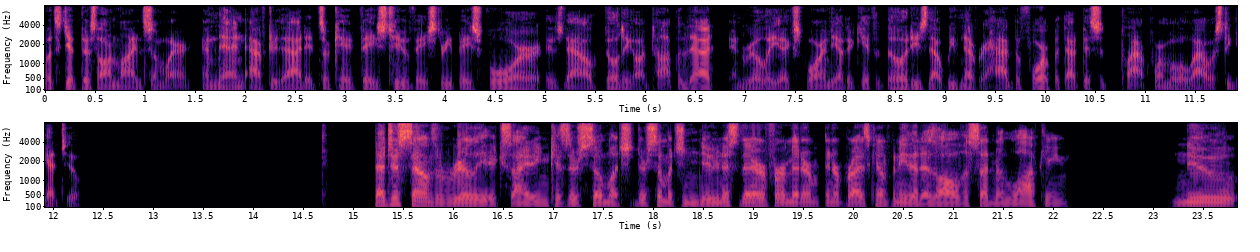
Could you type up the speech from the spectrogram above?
let's get this online somewhere. And then after that, it's okay. Phase two, phase three, phase four is now building on top of that and really exploring the other capabilities that we've never had before, but that this platform will allow us to get to. That just sounds really exciting because there's so much there's so much newness there for a mid enterprise company that is all of a sudden unlocking new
